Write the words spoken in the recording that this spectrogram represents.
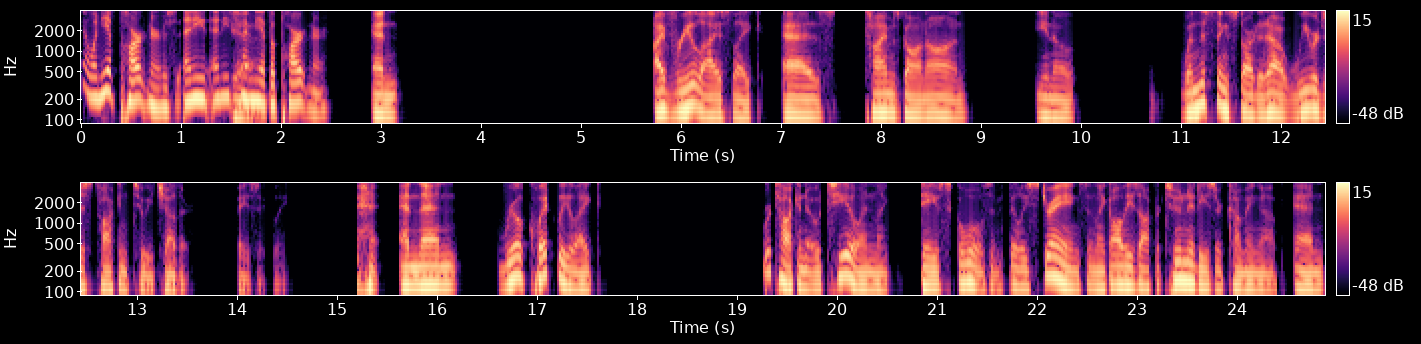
Yeah, when you have partners, any anytime Yeah. you have a partner. and i've realized like as time's gone on you know when this thing started out we were just talking to each other basically and then real quickly like we're talking to Oteil and like Dave Schools and Billy Strings and like all these opportunities are coming up and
